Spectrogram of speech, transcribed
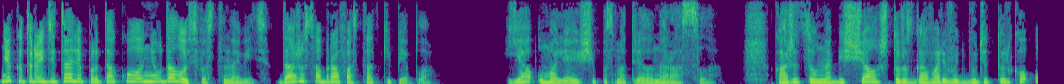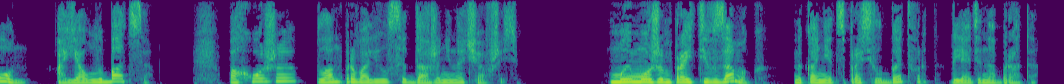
Некоторые детали протокола не удалось восстановить, даже собрав остатки пепла. Я умоляюще посмотрела на Рассела. Кажется, он обещал, что разговаривать будет только он, а я улыбаться. Похоже, план провалился, даже не начавшись. «Мы можем пройти в замок?» — наконец спросил Бетфорд, глядя на брата.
